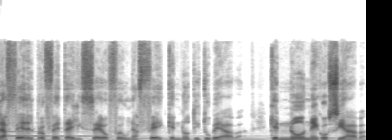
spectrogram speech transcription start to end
La fe del profeta Eliseo fue una fe que no titubeaba, que no negociaba,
